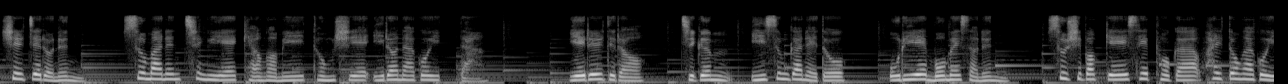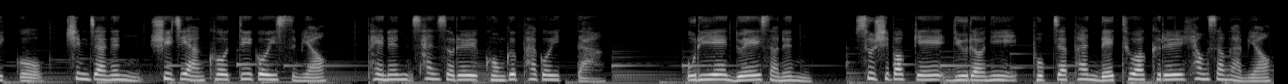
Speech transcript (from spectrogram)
실제로는 수많은 층위의 경험이 동시에 일어나고 있다. 예를 들어 지금 이 순간에도 우리의 몸에서는 수십억 개의 세포가 활동하고 있고 심장은 쉬지 않고 뛰고 있으며 폐는 산소를 공급하고 있다. 우리의 뇌에서는 수십억 개의 뉴런이 복잡한 네트워크를 형성하며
